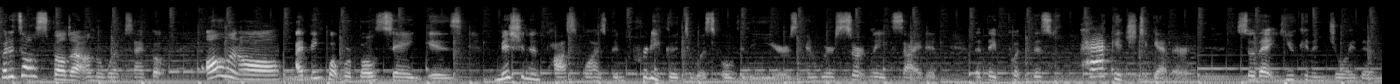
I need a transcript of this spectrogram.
but it's all spelled out on the website. But all in all, I think what we're both saying is Mission Impossible has been pretty good to us over the years, and we're certainly excited that they put this package together so that you can enjoy them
